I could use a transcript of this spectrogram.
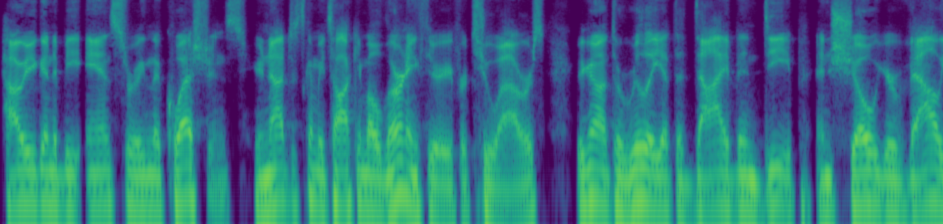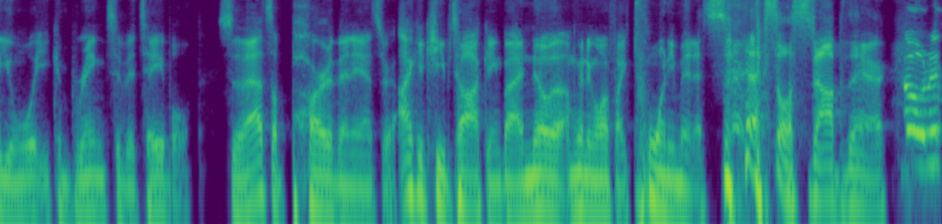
how are you going to be answering the questions? You're not just going to be talking about learning theory for two hours. You're going to have to really have to dive in deep and show your value and what you can bring to the table. So that's a part of an answer. I could keep talking, but I know I'm going to go on for like 20 minutes. so I'll stop there. No, this,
